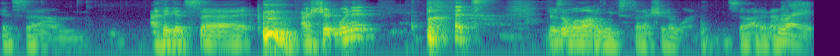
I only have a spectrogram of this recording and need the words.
it's um, I think it's uh, I should win it, but there's a lot of weeks that I should have won. So I don't know. Right.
